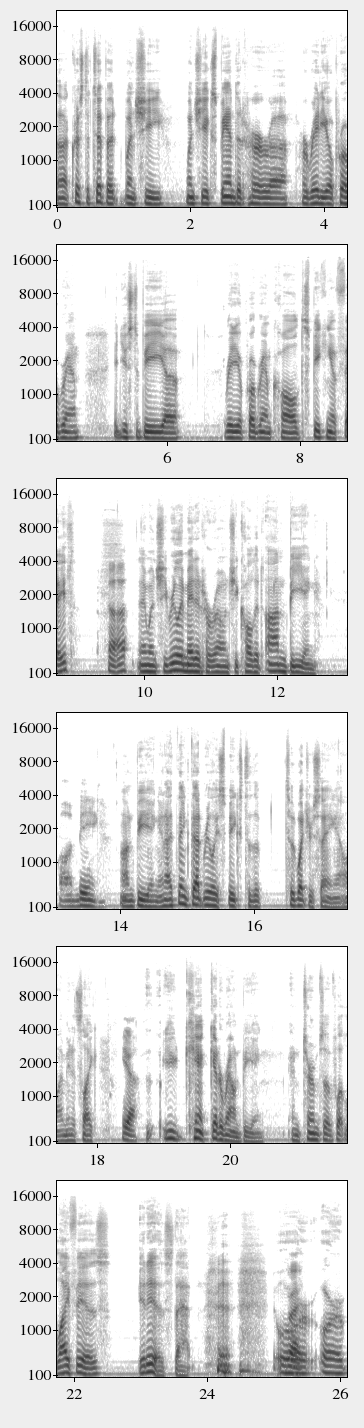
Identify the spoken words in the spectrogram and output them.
uh, Krista Tippett, when she when she expanded her uh, her radio program, it used to be a radio program called Speaking of Faith, uh-huh. and when she really made it her own, she called it On Being. On Being. On Being, and I think that really speaks to the to what you're saying, Al. I mean, it's like yeah, you can't get around being in terms of what life is. It is that. or right. or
